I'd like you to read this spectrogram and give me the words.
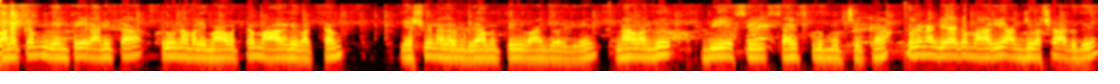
வணக்கம். என் பேர் அனிதா. திருவண்ணாமலை மாவட்டம் ஆரணி வட்டம் யஷ்வி நகரம் கிராமத்தில் வாழ்ந்து வருகிறேன். நான் வந்து பிஎஸ்சி சயின்ஸ் குரூப் முடிச்சிருக்கேன். திருநங்கையாக மாறி அஞ்சு வருஷம் ஆகுது.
